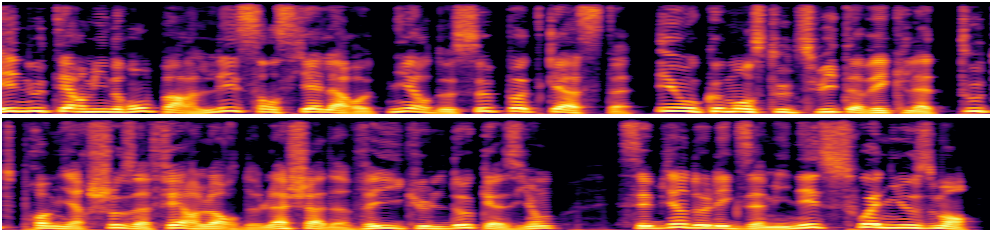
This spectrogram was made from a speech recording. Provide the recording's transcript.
Et nous terminerons par l'essentiel à retenir de ce podcast. Et on commence tout de suite avec la toute première chose à faire lors de l'achat d'un véhicule d'occasion, c'est bien de l'examiner soigneusement.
